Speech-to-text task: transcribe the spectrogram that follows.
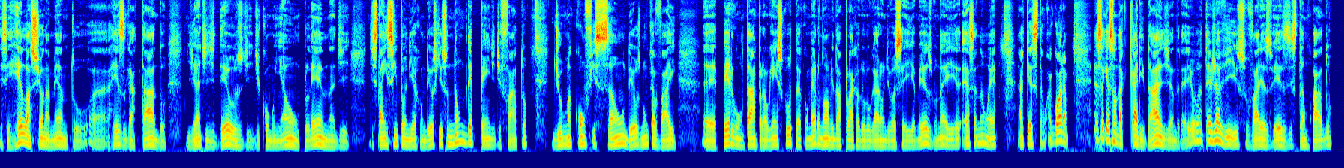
esse relacionamento uh, resgatado diante de Deus, de, de comunhão plena, de, de, estar em sintonia com Deus, que isso não depende de fato de uma confissão. Deus nunca vai é, perguntar para alguém, escuta, como era o nome da placa do lugar onde você ia mesmo, né? E essa não é a questão. Agora, essa questão da caridade, André, eu até já vi isso várias vezes estampado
